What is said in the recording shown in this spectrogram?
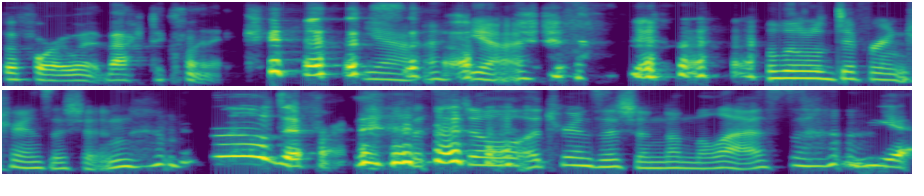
before i went back to clinic. Yeah yeah. A little different transition. A little different. But still a transition nonetheless. Yes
